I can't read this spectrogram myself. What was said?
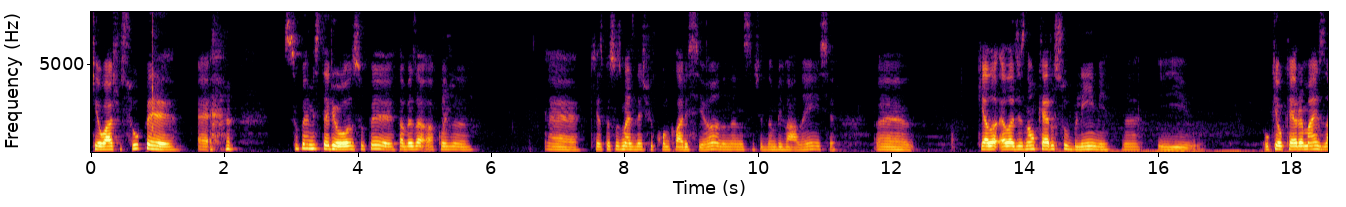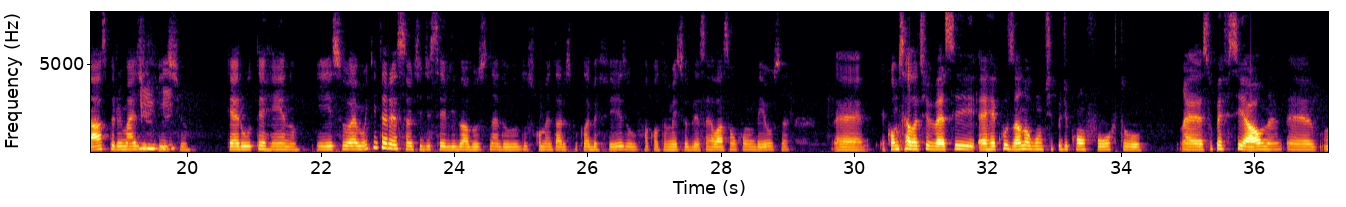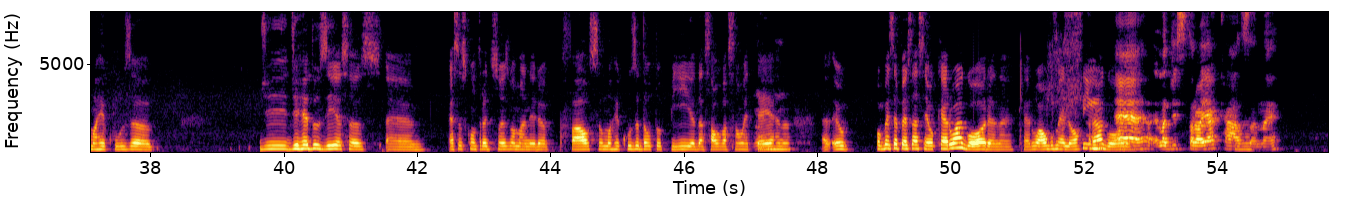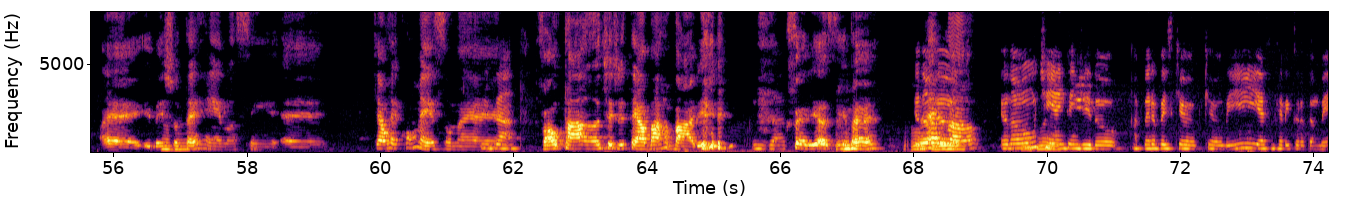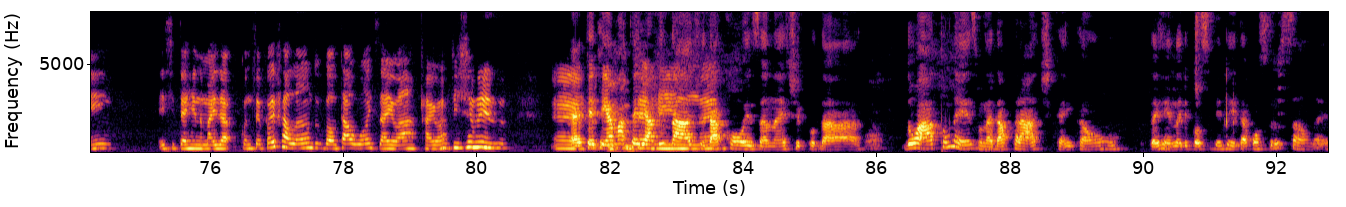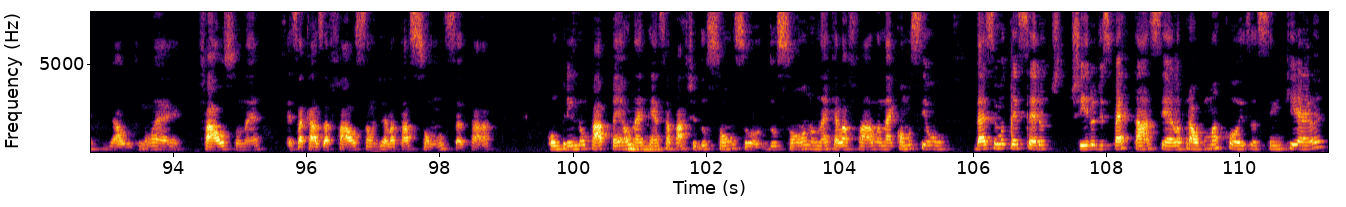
que eu acho super é, super misterioso, super talvez a, a coisa é, que as pessoas mais identificam como clariciano, né, no sentido da ambivalência, é, que ela, ela diz não quero sublime, né, e o que eu quero é mais áspero e mais uhum. difícil. Quero o terreno. E isso é muito interessante de ser lido à luz né, do, dos comentários que o Kleber fez, o Facol também, sobre essa relação com Deus. Né? É, é como se ela estivesse é, recusando algum tipo de conforto é, superficial, né? É, uma recusa de, de reduzir essas é, essas contradições de uma maneira falsa, uma recusa da utopia, da salvação eterna. Uhum. Eu comecei a pensar assim, eu quero agora, né? Quero algo melhor para agora. É, ela destrói a casa, uhum. né? É, e deixa uhum. o terreno, assim. É, que é o recomeço, né? Exato. Voltar antes de ter a barbárie. Exato. Seria assim, né? Eu não, é, não. Eu não Muito tinha entendido a primeira vez que eu, que eu li, essa releitura também, esse terreno, mas a, quando você foi falando, voltar o antes, aí eu, ah, caiu a ficha mesmo. É, é porque tem a materialidade terreno, né? da coisa, né? Tipo, da, do ato mesmo, né? Da prática. Então, terreno, ele possibilita a construção, né? De algo que não é falso, né? Essa casa falsa, onde ela tá sonsa, tá cumprindo um papel, uhum. né? Tem essa parte do sonso, do sono, né? Que ela fala, né? Como se o décimo terceiro tiro despertasse ela para alguma coisa, assim, que é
